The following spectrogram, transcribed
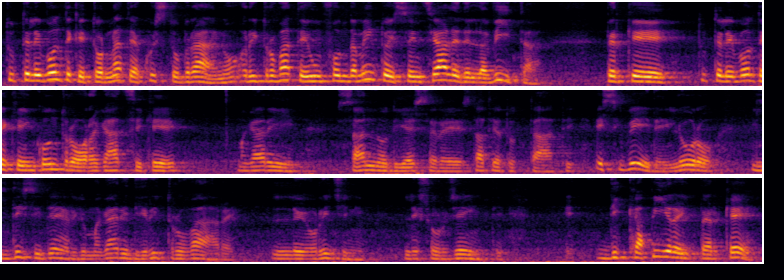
Tutte le volte che tornate a questo brano ritrovate un fondamento essenziale della vita, perché tutte le volte che incontro ragazzi che magari sanno di essere stati adottati e si vede in loro il desiderio magari di ritrovare le origini, le sorgenti, di capire il perché,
